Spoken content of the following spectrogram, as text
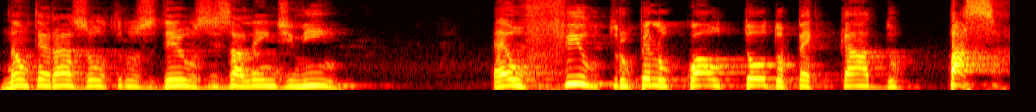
Não terás outros deuses além de mim. É o filtro pelo qual todo pecado passa.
